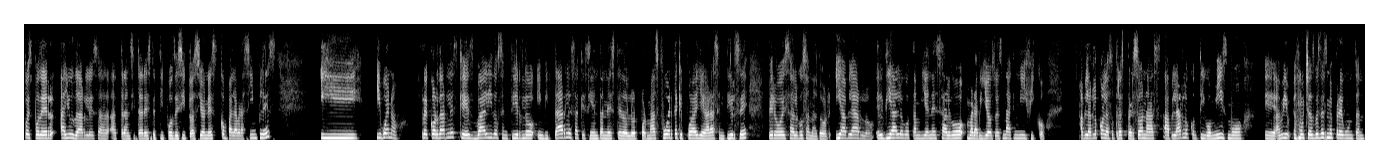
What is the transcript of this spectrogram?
pues poder ayudarles a, transitar este tipo de situaciones con palabras simples. Y, y bueno, recordarles que es válido sentirlo, invitarles a que sientan este dolor, por más fuerte que pueda llegar a sentirse, pero es algo sanador. Y hablarlo, el diálogo también es algo maravilloso, es magnífico. Hablarlo con las otras personas, hablarlo contigo mismo, eh, a mí muchas veces me preguntan,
